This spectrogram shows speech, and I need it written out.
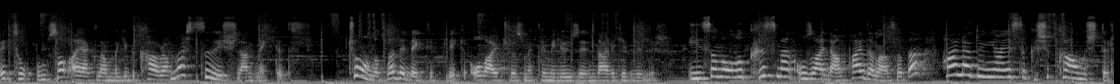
ve toplumsal ayaklanma gibi kavramlar sığ işlenmektedir. Çoğunlukla dedektiflik, olay çözme temeli üzerinde hareket edilir. İnsanoğlu kısmen uzaydan faydalansa da hala dünyaya sıkışıp kalmıştır.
